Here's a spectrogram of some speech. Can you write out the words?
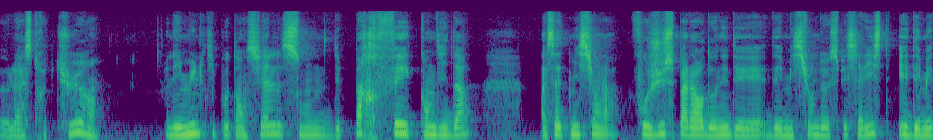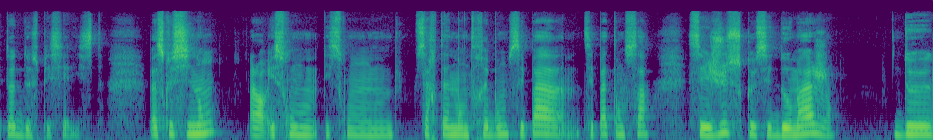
euh, la structure, les multipotentiels sont des parfaits candidats à cette mission-là. faut juste pas leur donner des, des, missions de spécialistes et des méthodes de spécialistes. Parce que sinon, alors ils seront, ils seront certainement très bons, c'est pas, pas tant ça, c'est juste que c'est dommage de,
